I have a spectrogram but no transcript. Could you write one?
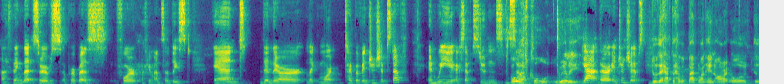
a thing that serves a purpose for a few months at least and then there are like more type of internship stuff and we accept students Oh, so- that's cool. Really? yeah there are internships Do they have to have a background in art, or uh,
